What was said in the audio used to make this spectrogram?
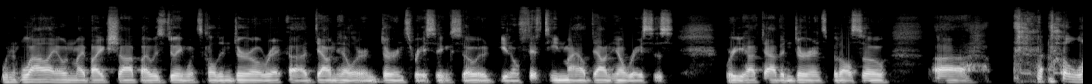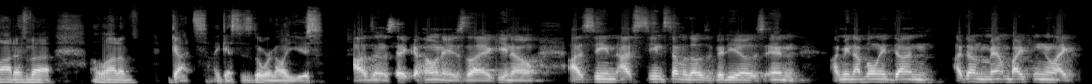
when, while I owned my bike shop, I was doing what's called enduro uh, downhill or endurance racing. So you know, 15 mile downhill races where you have to have endurance, but also uh, a lot of uh, a lot of guts. I guess is the word I'll use. I was gonna say cojones. Like you know, I've seen I've seen some of those videos, and I mean, I've only done I've done mountain biking like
